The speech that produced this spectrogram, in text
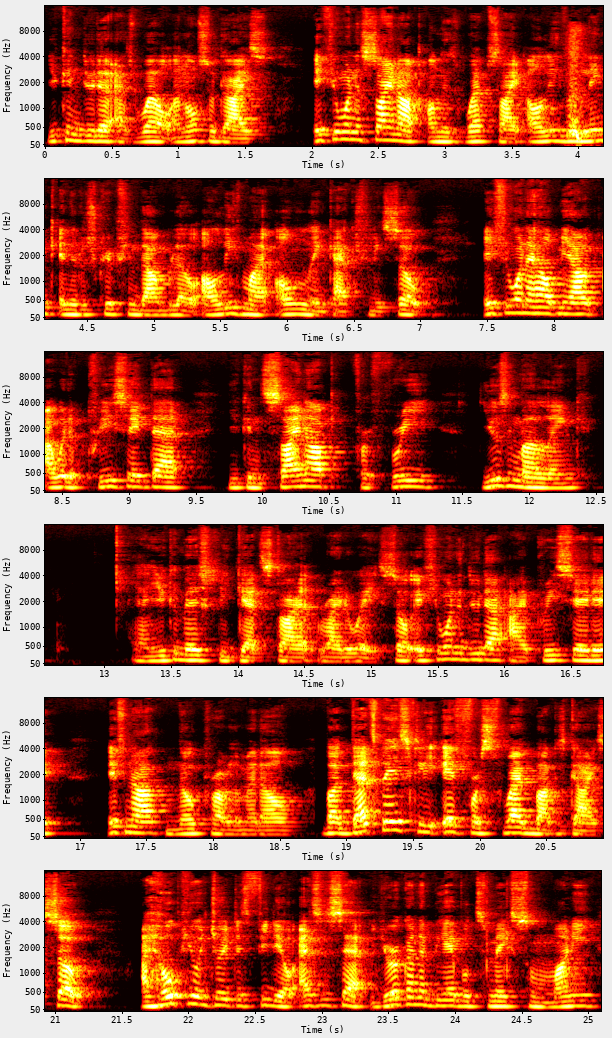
you can do that as well. And also guys, if you want to sign up on this website, I'll leave a link in the description down below. I'll leave my own link actually. So if you want to help me out, I would appreciate that. You can sign up for free using my link and you can basically get started right away. So if you want to do that, I appreciate it. If not, no problem at all. But that's basically it for Swagbucks, guys. So I hope you enjoyed this video. As I said, you're gonna be able to make some money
